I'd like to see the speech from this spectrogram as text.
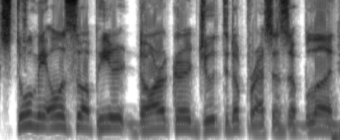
Stool may also appear darker due to the presence of blood.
